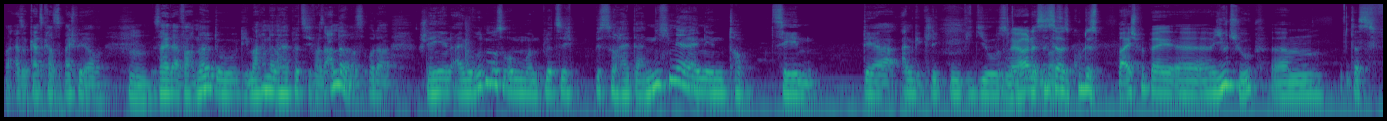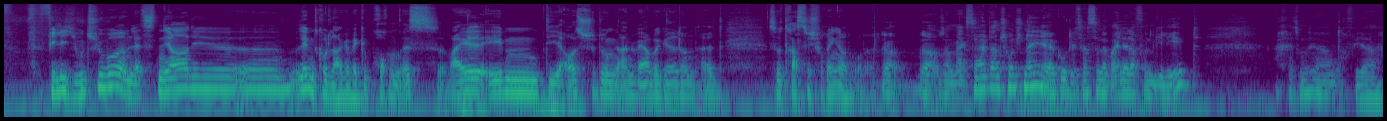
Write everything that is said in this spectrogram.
Also ganz krasses Beispiel, aber hm. ist halt einfach, ne, du, die machen dann halt plötzlich was anderes oder stellen ihren Algorithmus um und plötzlich bist du halt da nicht mehr in den Top 10 der angeklickten Videos. Ja, das ist ja ein gutes Beispiel bei äh, YouTube, ähm, dass für viele YouTuber im letzten Jahr die äh, Lebensgrundlage weggebrochen ist, weil eben die Ausschüttung an Werbegeldern halt so drastisch verringert wurde. Ja, ja also merkst du halt dann schon schnell, ja gut, jetzt hast du eine Weile davon gelebt. Ach, jetzt muss ich ja doch wieder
